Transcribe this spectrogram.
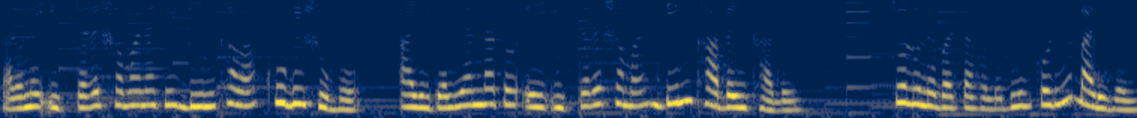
কারণ এই ইস্টারের সময় নাকি ডিম খাওয়া খুবই শুভ। আর ইটালিয়ানরা তো এই ইস্টারের সময় ডিম খাবেই খাবে। চলুন এবার তাহলে, বিল করিয়ে বাড়ি যাই।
